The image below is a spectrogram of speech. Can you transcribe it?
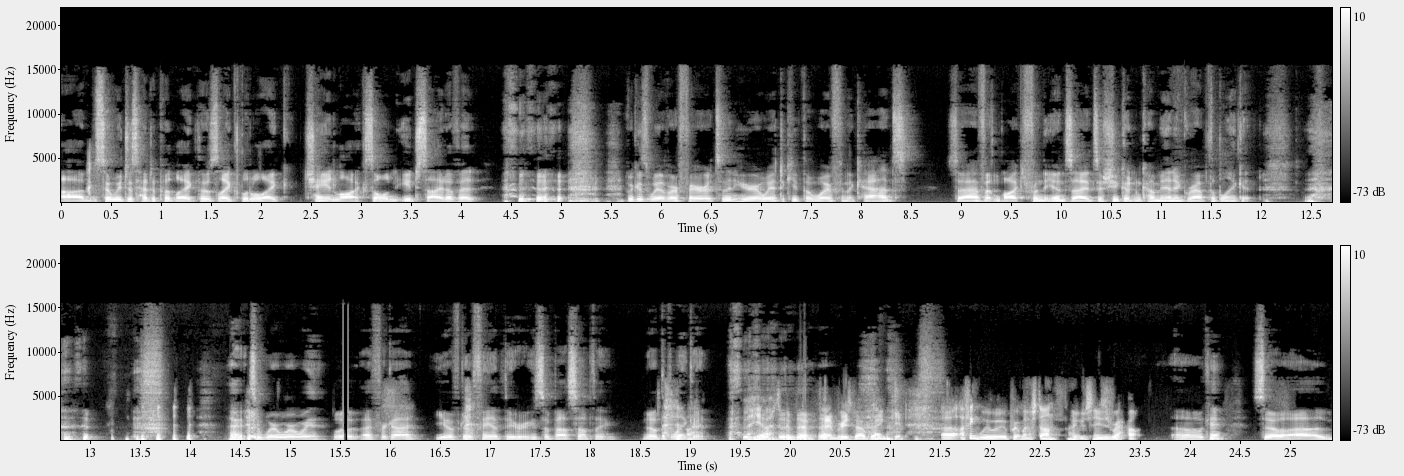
Um, so we just had to put like those like little like chain locks on each side of it because we have our ferrets in here and we have to keep them away from the cats. So I have it locked from the inside so she couldn't come in and grab the blanket. All right, so where were we? Well, I forgot. You have no fan theories about something. No, the blanket. yeah, fan theories about blanket. Uh, I think we were pretty much done. I think we just need to wrap up. Okay. So uh,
